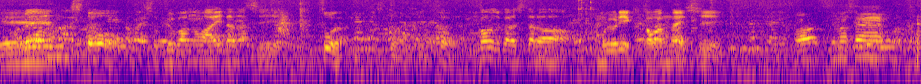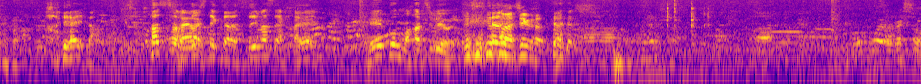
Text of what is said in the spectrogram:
俺んちと職場の間だし。そうだね。そう。彼女からしたら最寄り駅変わんないしあすいません。早いな。ファッション出してからすいません。早いな。0コンマ8秒よ。忙しそう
